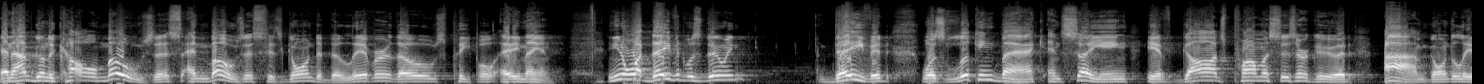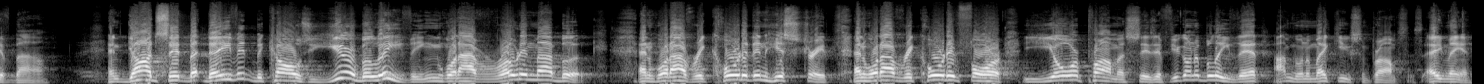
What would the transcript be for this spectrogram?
and I'm going to call Moses, and Moses is going to deliver those people. Amen. And you know what David was doing? David was looking back and saying, If God's promises are good, I'm going to live by them. And God said, But David, because you're believing what I've wrote in my book, and what I've recorded in history, and what I've recorded for your promises, if you're going to believe that, I'm going to make you some promises. Amen.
